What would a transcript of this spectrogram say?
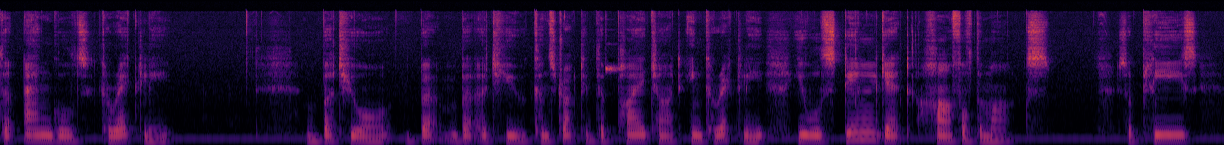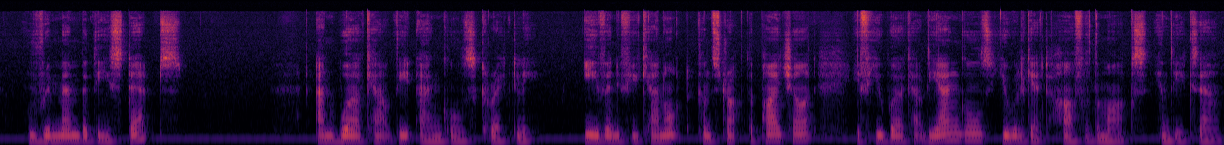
the angles correctly but you but, but you constructed the pie chart incorrectly you will still get half of the marks. So please remember these steps and work out the angles correctly. Even if you cannot construct the pie chart if you work out the angles you will get half of the marks in the exam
